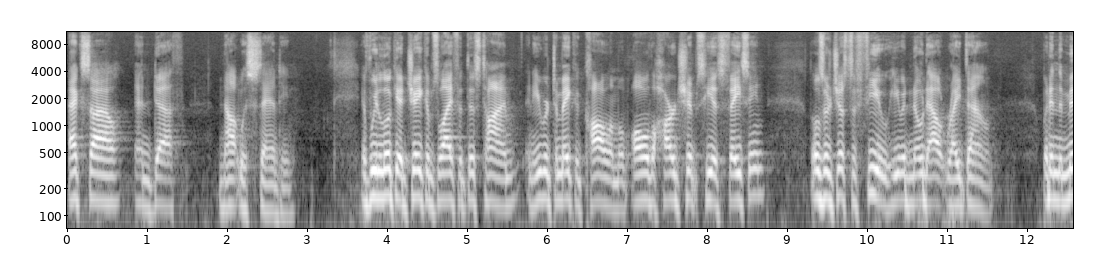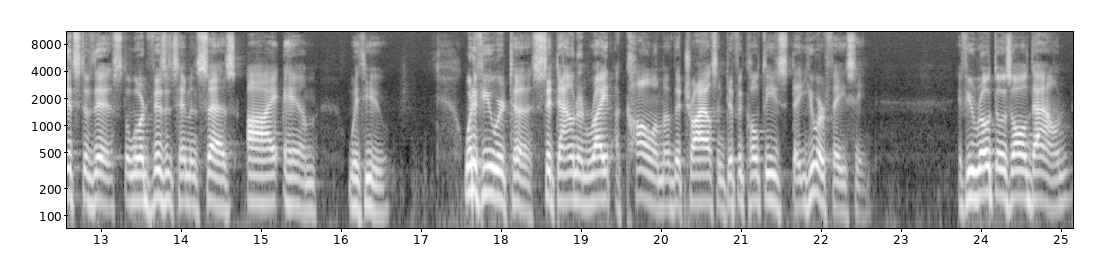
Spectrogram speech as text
exile, and death notwithstanding. If we look at Jacob's life at this time and he were to make a column of all the hardships he is facing, those are just a few he would no doubt write down. But in the midst of this, the Lord visits him and says, I am with you. What if you were to sit down and write a column of the trials and difficulties that you are facing? If you wrote those all down,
